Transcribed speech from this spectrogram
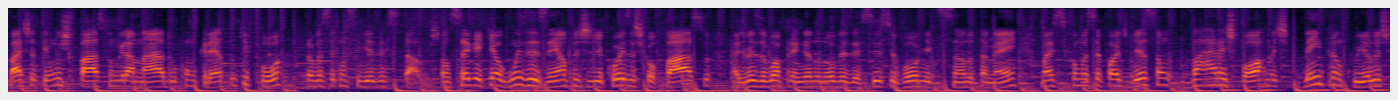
basta ter um espaço, um gramado concreto, o que for, para você conseguir exercitá-los. Então segue aqui alguns exemplos de coisas que eu faço, às vezes eu vou aprendendo um novo exercício e vou mixando também, mas como você pode ver, são várias formas bem tranquilas.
